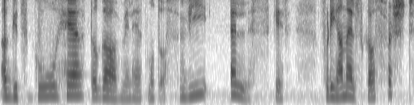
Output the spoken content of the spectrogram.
av Guds godhet og gavmildhet mot oss. Vi elsker fordi han elska oss først.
